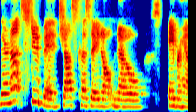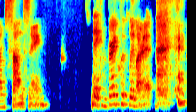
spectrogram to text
They're not stupid just because they don't know Abraham's son's name. They can very quickly learn it.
